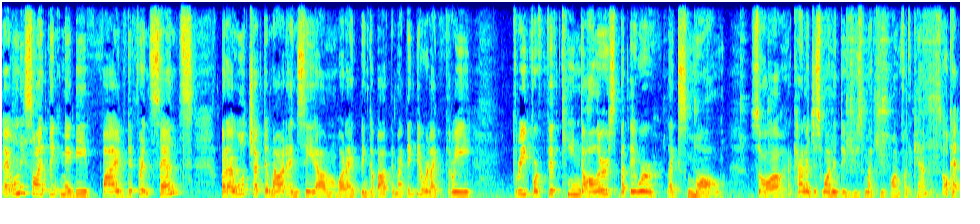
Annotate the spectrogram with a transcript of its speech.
I only saw I think maybe five different scents, but I will check them out and see um, what I think about them. I think they were like three, three for $15, but they were like small. So uh, I kind of just wanted to use my coupon for the candles. Okay.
